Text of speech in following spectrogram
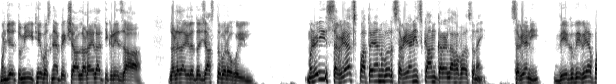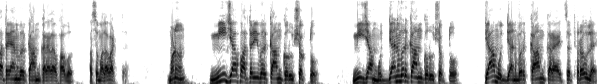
म्हणजे तुम्ही इथे बसण्यापेक्षा लढायला तिकडे जा लढायला गेलं तर जास्त बरं होईल. म्हणजे सगळ्याच पातळ्यांवर सगळ्यांनीच काम करायला हवं असं नाही. सगळ्यांनी वेगवेगळ्या पातळ्यांवर काम करायला व्हावं असं मला वाटतं. म्हणून मी ज्या पातळीवर काम करू शकतो मी ज्या मुद्द्यांवर काम करू शकतो त्या मुद्द्यांवर काम करायचं ठरवलंय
